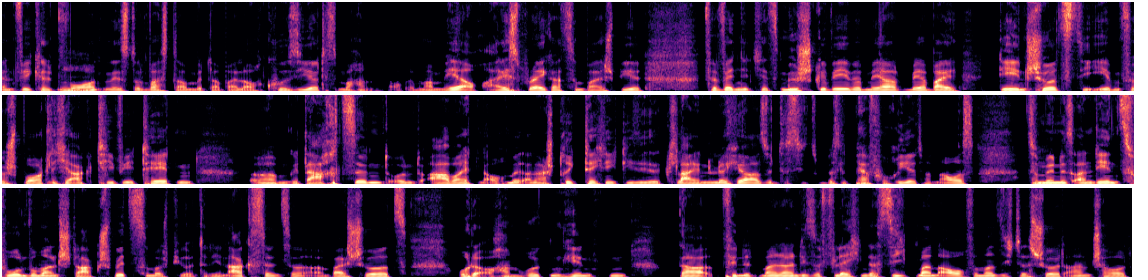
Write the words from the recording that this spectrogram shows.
entwickelt mhm. worden ist und was da mittlerweile auch kursiert. Das machen auch immer mehr, auch Icebreaker zum Beispiel verwendet jetzt Mischgewebe mehr und mehr bei den Shirts, die eben für sportliche Aktivitäten ähm, gedacht sind und arbeiten auch mit einer Stricktechnik, die diese kleinen Löcher, also das sieht so ein bisschen perforiert dann aus, zumindest an den Zonen, wo man stark schwitzt, zum Beispiel unter den Achseln bei Shirts oder auch am Rücken hinten. Da findet man dann diese Flächen, das sieht man auch, wenn man sich das Shirt anschaut.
